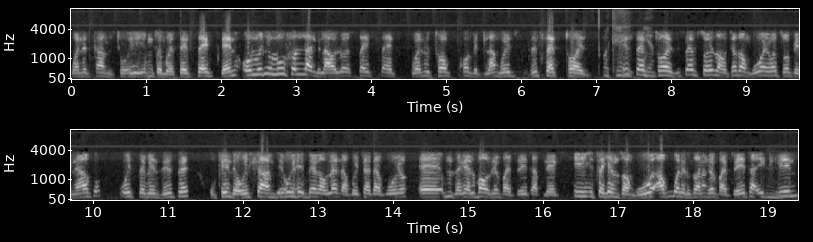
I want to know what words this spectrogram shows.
when it comes to i- umcimbi we-safe sex. Then olunye uluhlu olulandelayo lwe-safe sex when we talk covid language zii-sex toys. Okay, i-sex yeah. toys i-sex toys izawuthethwa nguwe ewedrobhini yakho uyisebenzise uphinde uyihlambe uyayibeka kule ndawo uyithatha kuyo. Um umzekelo uba une-vibrator black i- isetyenziswa nguwe akubolekiswana nge-vibrator iclean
